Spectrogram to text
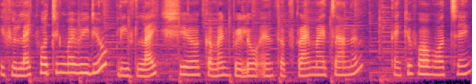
If you like watching my video, please like, share, comment below and subscribe my channel. Thank you for watching.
